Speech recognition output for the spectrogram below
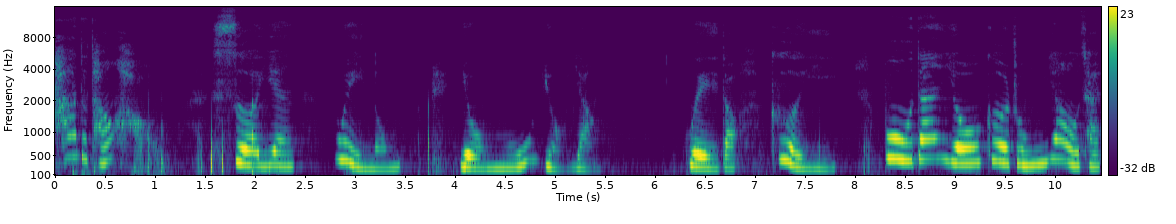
他的糖好，色艳味浓，有模有样，味道各异。不单有各种药材，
